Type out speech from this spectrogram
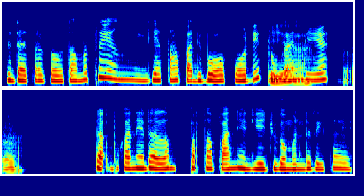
Siddhartha Gautama tuh yang dia tapa di bawah pohon itu kan Iya, dia? heeh. Nggak bukannya dalam pertapaannya dia juga menderita ya?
